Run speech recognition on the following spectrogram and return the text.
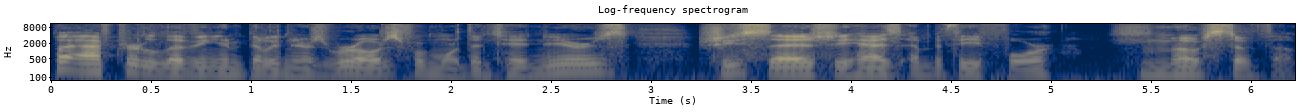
but after living in billionaires' worlds for more than 10 years, she says she has empathy for most of them.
